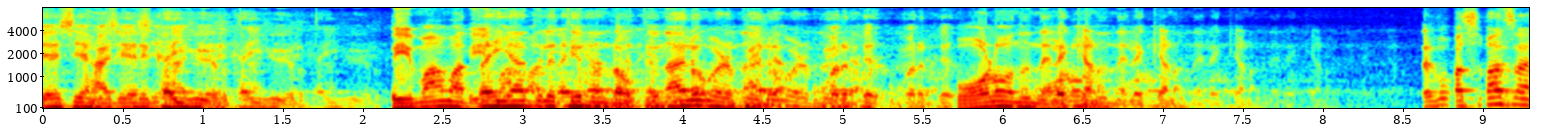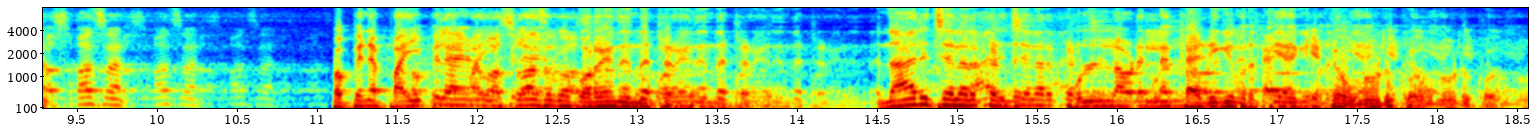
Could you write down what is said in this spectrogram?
ശേഷം ഹാജിയാര് കൈ കീറും. ഇമാം അദ്ദേഹത്തിൽ എത്തിയിട്ടുണ്ടാവും. എന്നാലും കുഴപ്പമില്ല. ഇവർക്ക് ഇവർക്ക് ഓളം ഒന്ന് നിലയ്ക്കണം. നിലയ്ക്കണം. നിലയ്ക്കണം. അപ്പൊ പിന്നെ പൈപ്പിലായ വസ്വാസൊക്കെ കുറെ നിന്നിട്ടുണ്ട്. നിന്നിട്ട് എന്നാലും ചിലർക്കുണ്ട് ഫുൾ അവിടെ എല്ലാം കഴുകി വൃത്തിയാക്കിയിട്ട് വസ്വാസ്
